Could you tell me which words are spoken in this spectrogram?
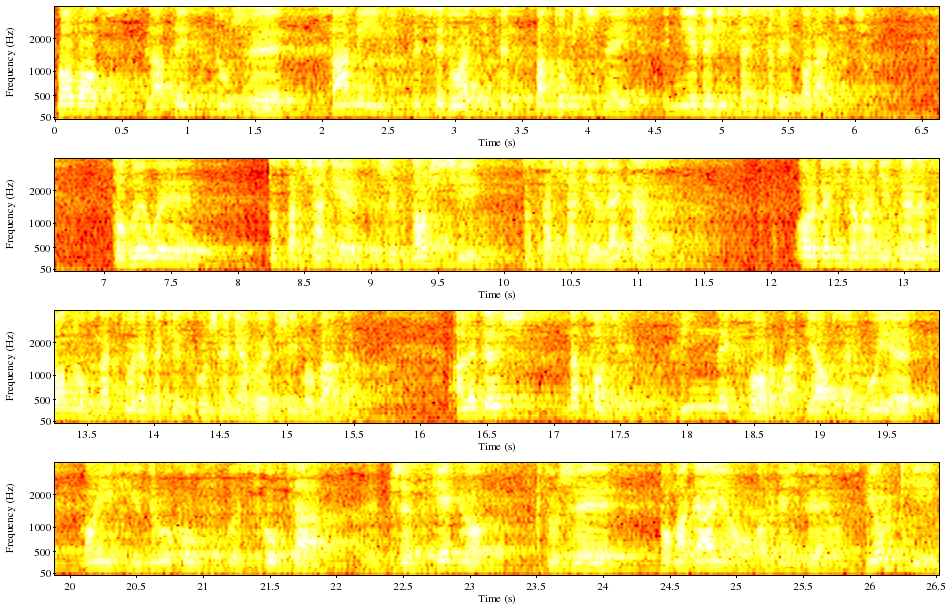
pomoc dla tych, którzy sami w tej sytuacji pandemicznej nie byli w stanie sobie poradzić. To były dostarczanie żywności, dostarczanie lekarstw, organizowanie telefonów, na które takie zgłoszenia były przyjmowane, ale też na co dzień, w innych formach. Ja obserwuję moich druhów z Chówca Brzeskiego, którzy pomagają, organizują zbiórki,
